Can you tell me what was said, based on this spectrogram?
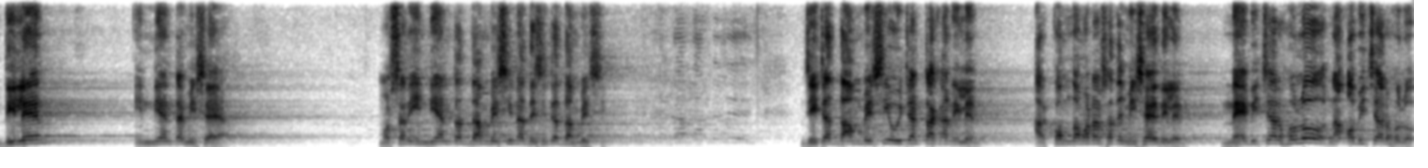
দিলেন ইন্ডিয়ানটা মিশায়া। মশারি ইন্ডিয়ানটার দাম বেশি না দেশিটার দাম বেশি? যেটার দাম বেশি ওইটার টাকা নিলেন আর কম দামাটার সাথে মিশাই দিলেন। ন্যায় বিচার হলো না অবিচার হলো?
